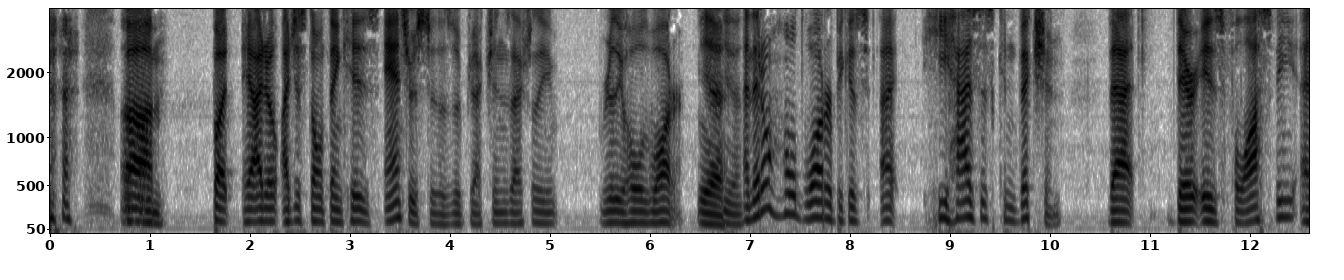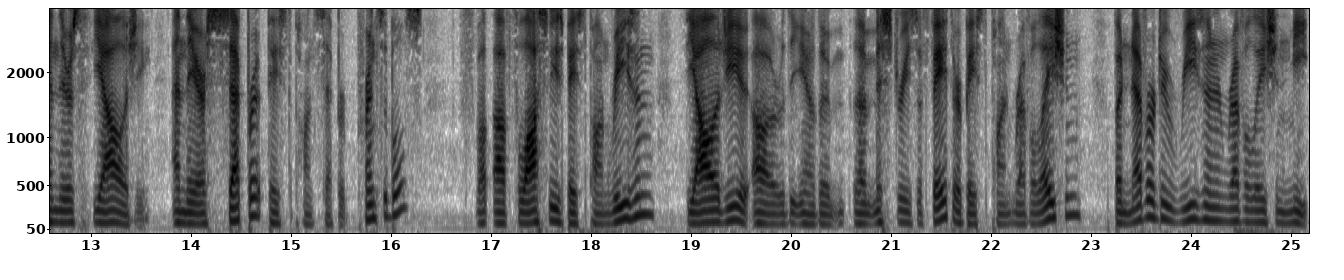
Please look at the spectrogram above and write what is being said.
um, but I don't. I just don't think his answers to those objections actually really hold water. Yeah. Yeah. And they don't hold water because uh, he has this conviction that there is philosophy and there's theology, and they are separate based upon separate principles. Ph- uh, philosophy is based upon reason. Theology, uh, or the you know the, the mysteries of faith, are based upon revelation. But never do reason and revelation meet.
